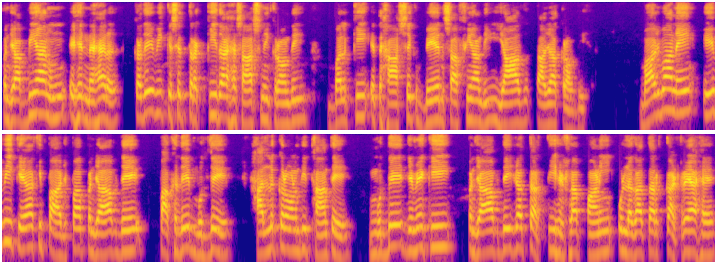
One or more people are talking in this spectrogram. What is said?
ਪੰਜਾਬੀਆਂ ਨੂੰ ਇਹ ਨਹਿਰ ਕਦੇ ਵੀ ਕਿਸੇ ਤਰੱਕੀ ਦਾ ਅਹਿਸਾਸ ਨਹੀਂ ਕਰਾਉਂਦੀ, ਬਲਕਿ ਇਤਿਹਾਸਿਕ ਬੇਇਨਸਾਫੀਆਂ ਦੀ ਯਾਦ ਤਾਜ਼ਾ ਕਰਾਉਂਦੀ ਹੈ। ਬਾਜਵਾ ਨੇ ਇਹ ਵੀ ਕਿਹਾ ਕਿ ਭਾਜਪਾ ਪੰਜਾਬ ਦੇ ਪੱਖ ਦੇ ਮੁੱਦੇ ਹੱਲ ਕਰਾਉਣ ਦੀ ਥਾਂ ਤੇ ਮੁੱਦੇ ਜਿਵੇਂ ਕਿ ਪੰਜਾਬ ਦੇ ਜਿਹੜਾ ਧਰਤੀ ਹੇਠਲਾ ਪਾਣੀ ਉਹ ਲਗਾਤਾਰ ਘਟ ਰਿਹਾ ਹੈ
